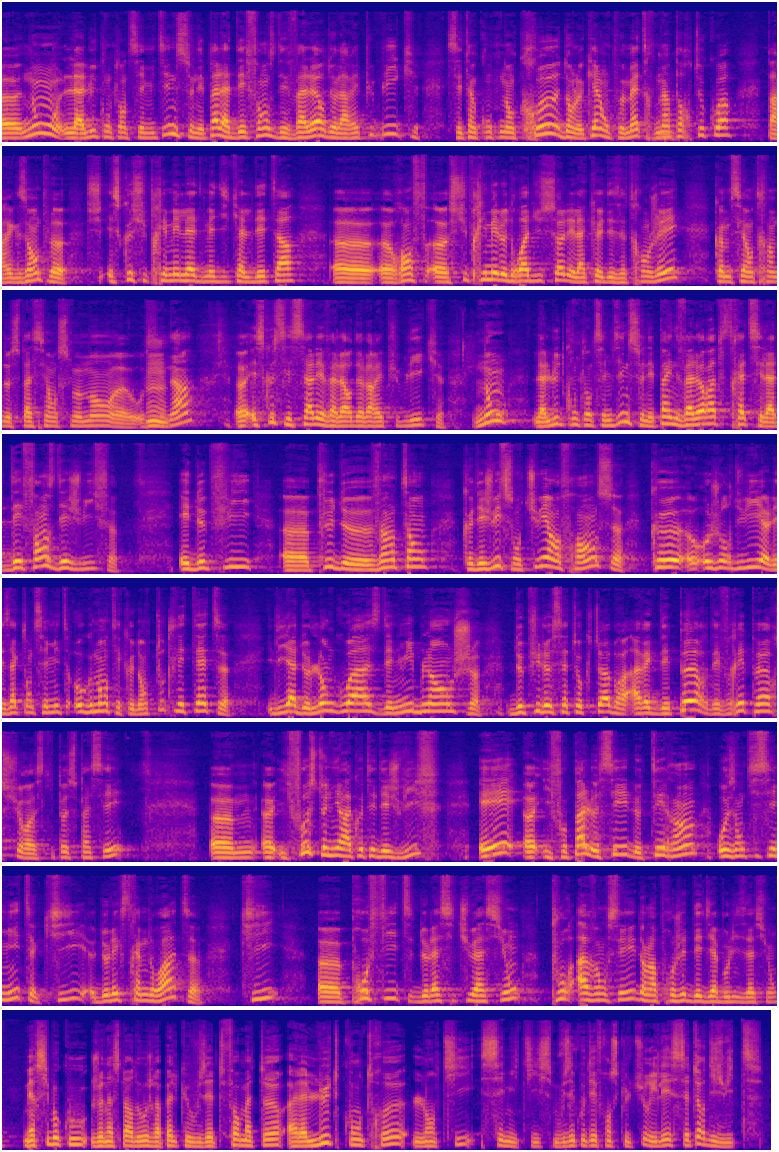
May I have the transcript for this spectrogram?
Euh, non, la lutte contre l'antisémitisme, ce n'est pas la défense des valeurs de la République. C'est un contenant creux dans lequel on peut mettre n'importe quoi. Par exemple, est-ce que supprimer l'aide médicale d'État, euh, euh, supprimer le droit du sol et l'accueil des étrangers, comme c'est en train de se passer en ce moment au hmm. Sénat, est-ce que c'est ça les valeurs de la République? Non, la lutte contre l'antisémitisme, ce n'est pas une valeur abstraite, c'est la défense des juifs. Et depuis plus de 20 ans, que des juifs sont tués en France, que euh, aujourd'hui euh, les actes antisémites augmentent et que dans toutes les têtes, il y a de l'angoisse, des nuits blanches depuis le 7 octobre avec des peurs, des vraies peurs sur euh, ce qui peut se passer. il faut se tenir à côté des juifs et il ne faut pas laisser le terrain aux antisémites qui, de l'extrême droite qui profitent de la situation pour avancer dans leur projet de dédiabolisation. Merci beaucoup, Jonas Pardo. Je rappelle que vous êtes formateur à la lutte contre l'antisémitisme. Vous écoutez France Culture, il est 7h18.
